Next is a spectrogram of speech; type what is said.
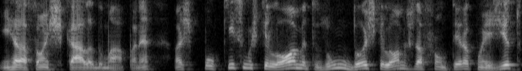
em relação à escala do mapa, né? Mas pouquíssimos quilômetros, um, dois quilômetros da fronteira com o Egito,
